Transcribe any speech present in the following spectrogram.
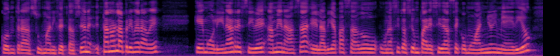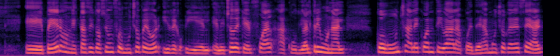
contra sus manifestaciones. Esta no es la primera vez que Molina recibe amenaza. Él había pasado una situación parecida hace como año y medio. Eh, pero en esta situación fue mucho peor y, el, hecho de que él fue acudió al tribunal con un chaleco antibalas, pues deja mucho que desear.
